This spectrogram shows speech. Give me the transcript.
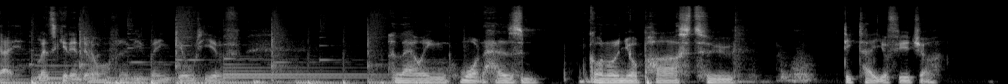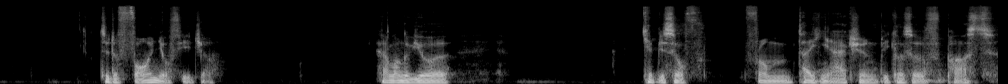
Okay, let's get into How it. How often have you been guilty of allowing what has gone on in your past to dictate your future, to define your future? How long have you uh, kept yourself from taking action because of past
